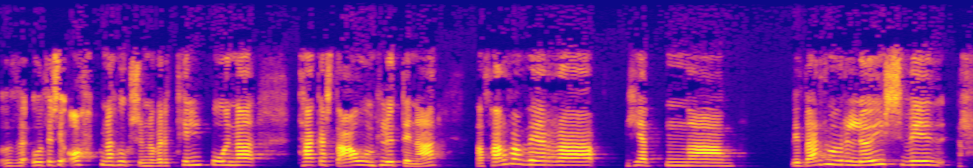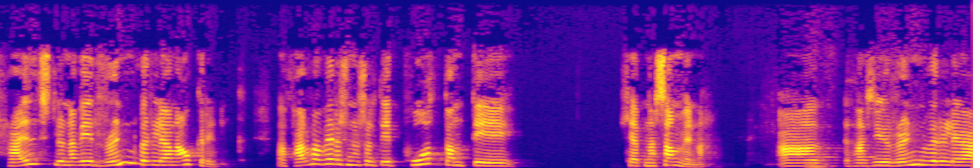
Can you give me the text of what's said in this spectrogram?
og þessi opna hugsun að vera tilbúin að takast á um hlutina, það þarf að vera hérna, við verðum að vera laus við hræðsluna við raunverulegan ágreining. Það þarf að vera svona svolítið potandi hérna samvinna að mm. það séu raunverulega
